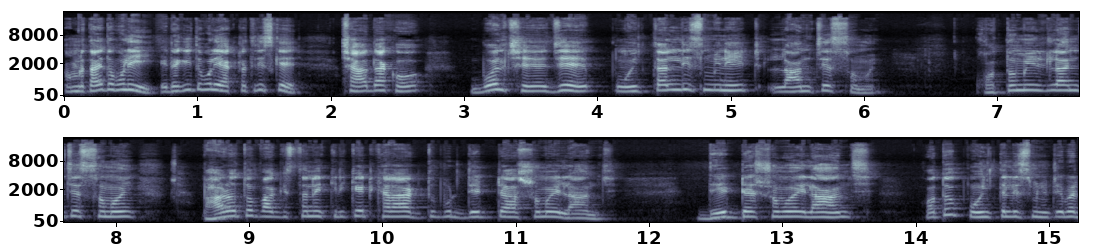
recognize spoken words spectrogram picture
আমরা তাই তো বলি? এটা কি তো বলি? একটা তিরিশকে? আচ্ছা দেখো, বলছে যে পঁয়তাল্লিশ মিনিট লাঞ্চের সময়। কত মিনিট লাঞ্চের সময়? ভারত ও পাকিস্তানের ক্রিকেট খেলার দুপুর দেড়টার সময় লাঞ্চ। দেড়টার সময় লাঞ্চ কত? পঁয়তাল্লিশ মিনিট। এবার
